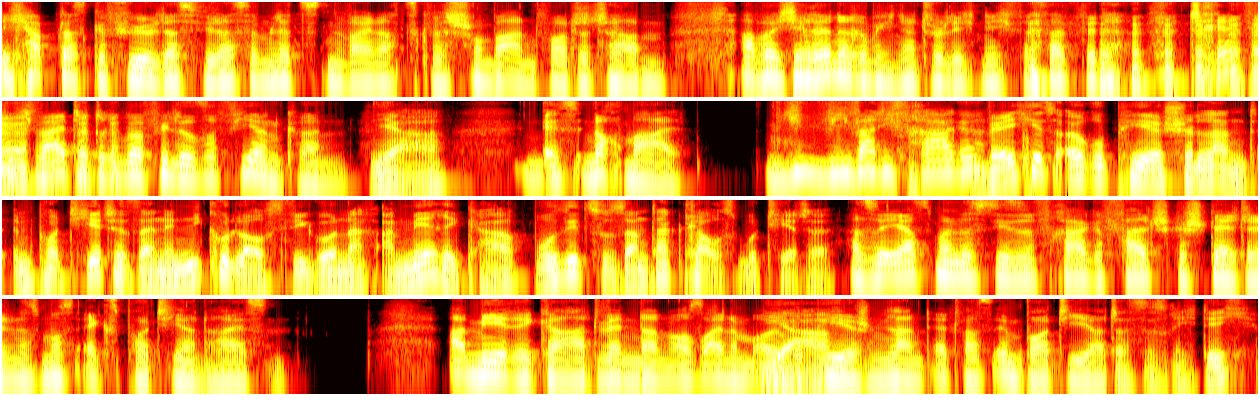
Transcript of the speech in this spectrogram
Ich habe das Gefühl, dass wir das im letzten Weihnachtsquiz schon beantwortet haben. Aber ich erinnere mich natürlich nicht, weshalb wir da trefflich weiter drüber philosophieren können. Ja, es, Nochmal. Wie, wie war die Frage? welches europäische Land importierte seine Nikolausfigur nach Amerika, wo sie zu Santa Claus mutierte? Also erstmal ist diese Frage falsch gestellt, denn es muss exportieren heißen. Amerika hat, wenn dann, aus einem Ja. europäischen Land etwas importiert. Das ist richtig.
